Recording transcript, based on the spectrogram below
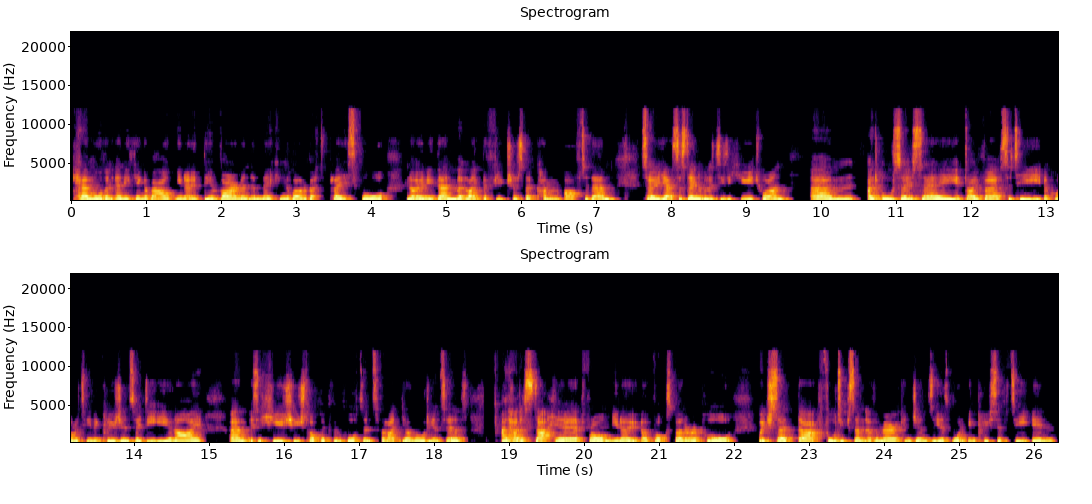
care more than anything about you know the environment and making the world a better place for not only them but like the futures that come after them. So yeah, sustainability is a huge one. Um, I'd also say diversity, equality, and inclusion. So DE and I um, is a huge, huge topic of importance for like young audiences. I had a stat here from you know a Vox Burner report which said that 40% of American Gen Zers want inclusivity in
